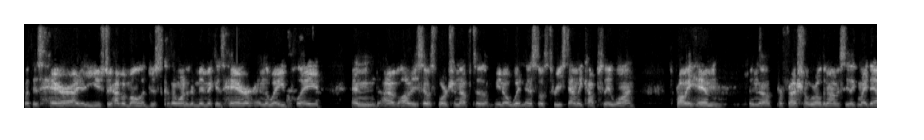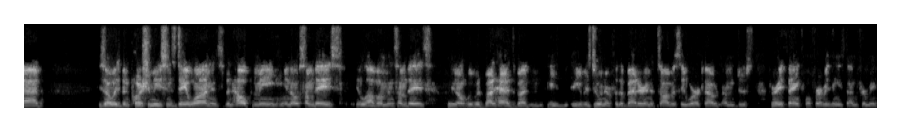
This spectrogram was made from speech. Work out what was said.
with his hair. I used to have a mullet just because I wanted to mimic his hair and the way he played. And I've obviously I was fortunate enough to, you know, witness those three Stanley Cups they won. It's probably him in the professional world and obviously like my dad he's always been pushing me since day one. He's been helping me. You know, some days you love him, and some days you know we would butt heads, but he he was doing it for the better, and it's obviously worked out. I'm just very thankful for everything he's done for me.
